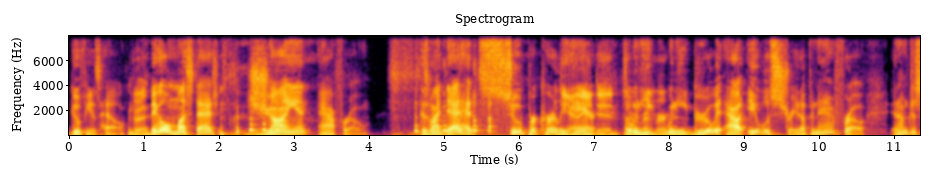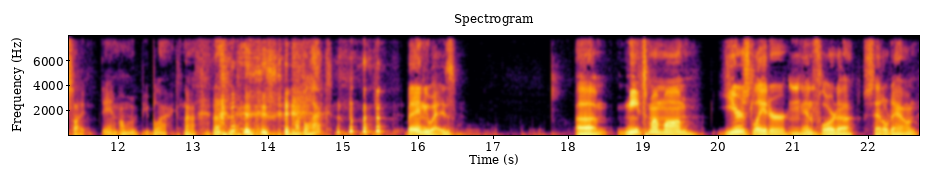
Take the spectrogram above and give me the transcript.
goofy as hell Really? big old mustache giant afro because my dad had super curly Yeah, he hair did. so I when remember. he when he grew it out it was straight up an afro and i'm just like damn i'm gonna be black nah. am I black? But anyways, um, meets my mom years later in Florida, settle down,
